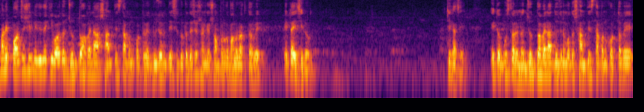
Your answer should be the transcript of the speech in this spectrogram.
মানে পঞ্চশীল নীতিতে কী বলতো, যুদ্ধ হবে না, শান্তি স্থাপন করতে হবে, দুজন দেশে, দুটো দেশের সঙ্গে সম্পর্ক ভালো রাখতে হবে, এটাই ছিল। ঠিক আছে। এটা বুঝতে পারেন না, যুদ্ধ হবে না, দুজনের মধ্যে শান্তি স্থাপন করতে হবে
